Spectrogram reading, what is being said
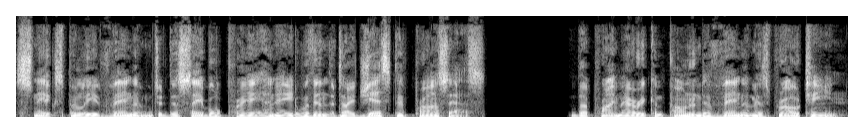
Snakes believe venom to disable prey and aid within the digestive process. The primary component of venom is protein.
